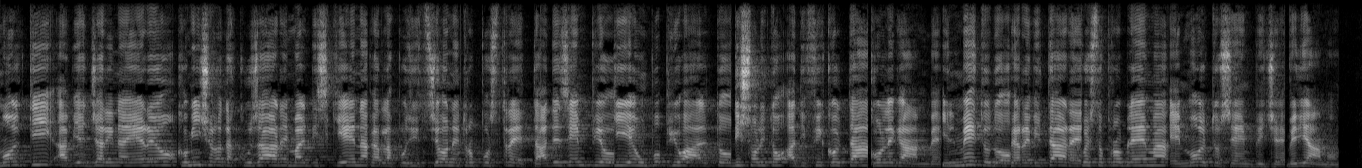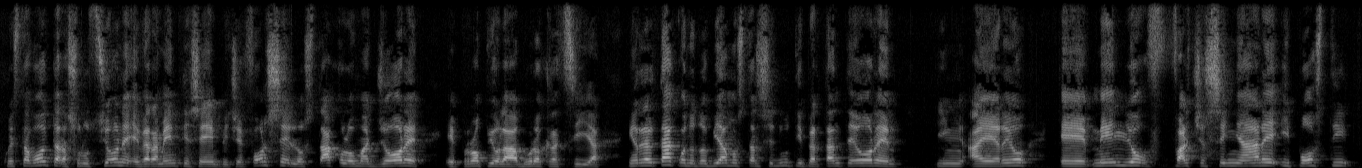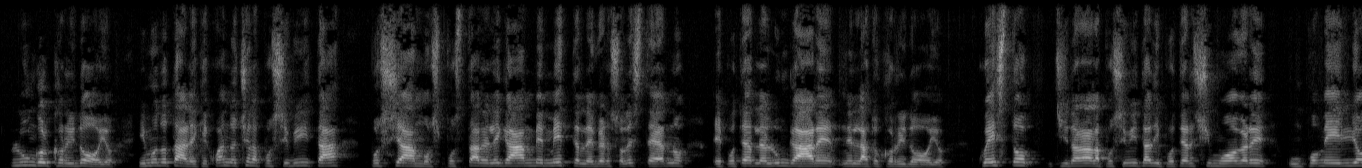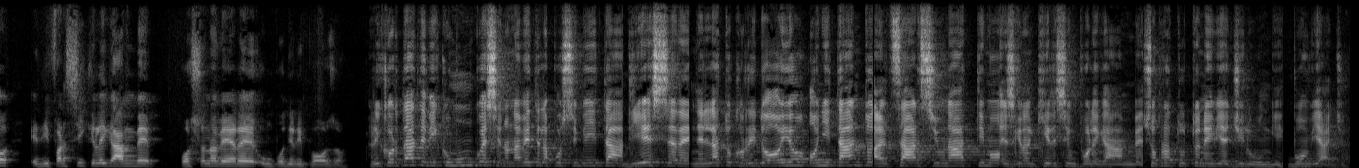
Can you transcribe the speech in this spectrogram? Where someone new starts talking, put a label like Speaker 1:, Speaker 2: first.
Speaker 1: Molti a viaggiare in aereo cominciano ad accusare mal di schiena per la posizione troppo stretta. Ad esempio, chi è un po' più alto di solito ha difficoltà con le gambe. Il metodo per evitare questo problema è molto semplice. Vediamo.
Speaker 2: Questa volta la soluzione è veramente semplice. Forse l'ostacolo maggiore è proprio la burocrazia. In realtà, quando dobbiamo stare seduti per tante ore in aereo, è meglio farci assegnare i posti lungo il corridoio, in modo tale che quando c'è la possibilità possiamo spostare le gambe, metterle verso l'esterno e poterle allungare nel lato corridoio. Questo ci darà la possibilità di poterci muovere un po' meglio e di far sì che le gambe possano avere un po' di riposo.
Speaker 1: Ricordatevi comunque se non avete la possibilità di essere nel lato corridoio, ogni tanto alzarsi un attimo e sgranchirsi un po' le gambe, soprattutto nei viaggi lunghi. Buon viaggio!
